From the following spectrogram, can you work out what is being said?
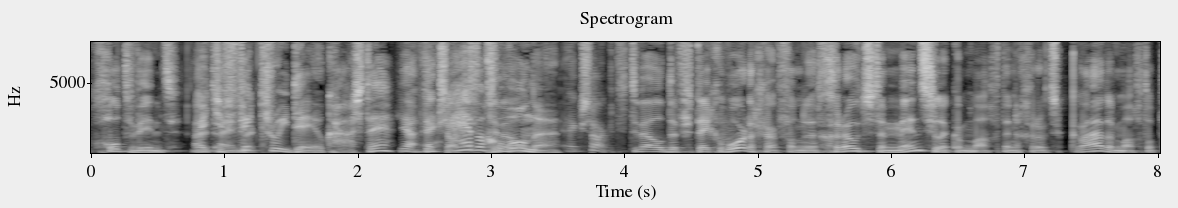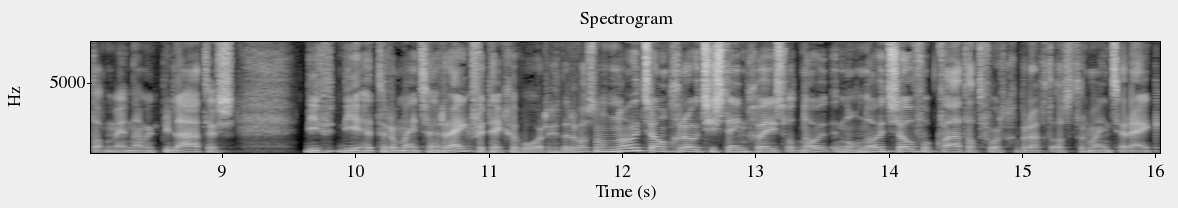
God wint Beetje uiteindelijk. Victory Day ook haast, hè? Ja, We exact. hebben Terwijl- gewonnen. Exact. Terwijl de vertegenwoordiger van de grootste menselijke macht en de grootste kwade macht op dat moment, namelijk Pilatus, die, die het Romeinse Rijk vertegenwoordigde. Er was nog nooit zo'n groot systeem geweest wat nooit, nog nooit zoveel kwaad had voortgebracht als het Romeinse Rijk.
